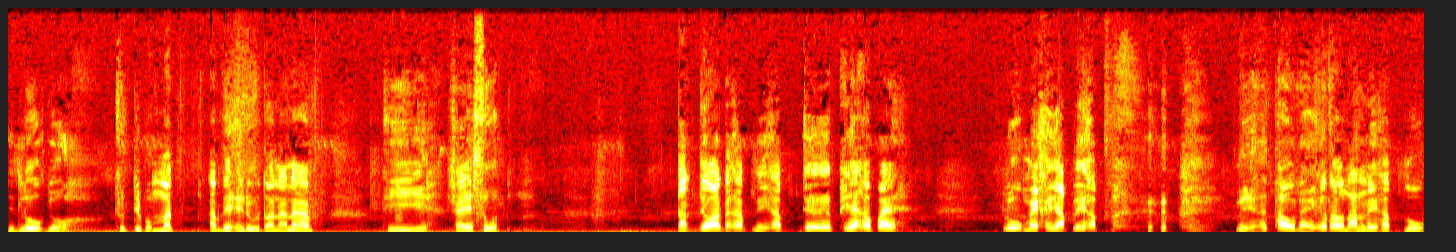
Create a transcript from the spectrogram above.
ติดลูกอยู่ ชุดที่ผมมาอัปเดตให้ดูตอนนั้นนะครับ ที่ใช้สูตร ตัดยอดนะครับ นี่ครับ เจอเพี้ยเข้าไป ลูกไม่ขยับเลยครับ นี่เท่าไหนก็เท่านั้นเลยครับ ลูก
